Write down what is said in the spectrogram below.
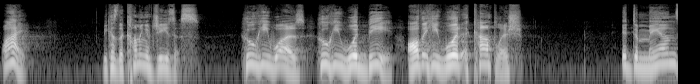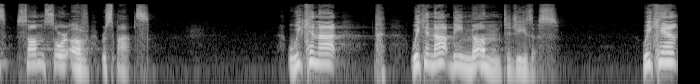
Why? Because the coming of Jesus, who he was, who he would be, all that he would accomplish, it demands some sort of response. We cannot, we cannot be numb to Jesus. We can't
